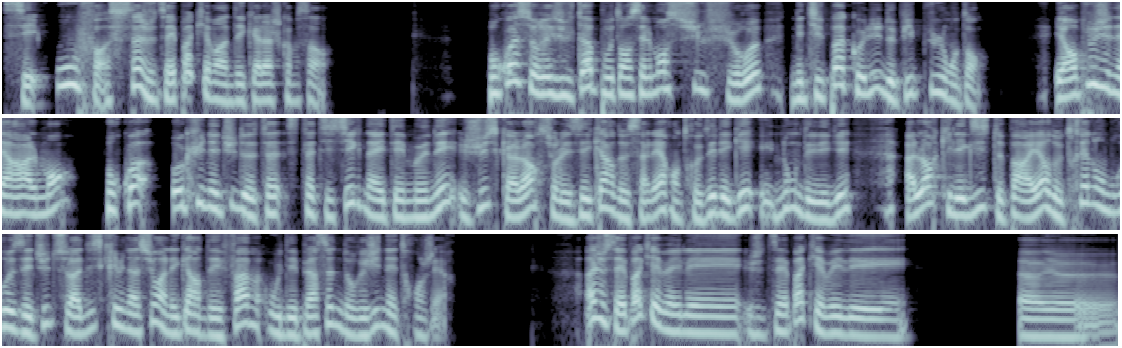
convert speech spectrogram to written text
C'est ouf. Hein. Ça, je ne savais pas qu'il y avait un décalage comme ça. Pourquoi ce résultat potentiellement sulfureux n'est-il pas connu depuis plus longtemps? Et en plus généralement, pourquoi aucune étude statistique n'a été menée jusqu'alors sur les écarts de salaire entre délégués et non délégués, alors qu'il existe par ailleurs de très nombreuses études sur la discrimination à l'égard des femmes ou des personnes d'origine étrangère? Ah, je savais pas qu'il y avait les, je ne savais pas qu'il y avait des, euh,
